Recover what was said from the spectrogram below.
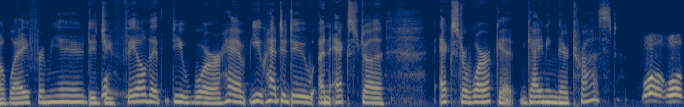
away from you? Did you feel that you were have you had to do an extra extra work at gaining their trust? Well, well,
